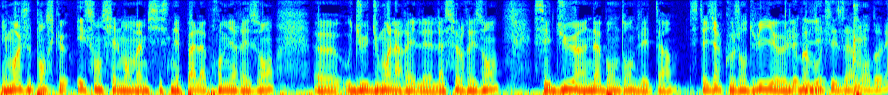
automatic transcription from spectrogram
Et moi, je pense que essentiellement, même si ce n'est pas la première raison, euh, ou du, du moins la, seule raison, c'est dû à un abandon de l'État. C'est-à-dire qu'aujourd'hui, euh, Le les- mammouth les a abandonnés.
